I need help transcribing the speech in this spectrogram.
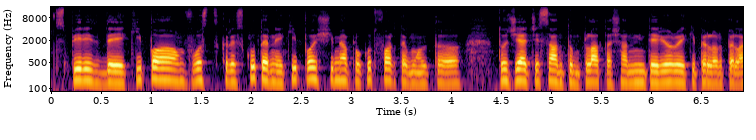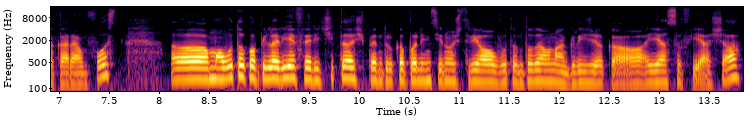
spirit de echipă, am fost crescută în echipă și mi-a plăcut foarte mult uh, tot ceea ce s-a întâmplat așa în interiorul echipelor pe la care am fost. Uh, Am avut o copilărie fericită și pentru că părinții noștri au avut întotdeauna grijă ca ea să fie așa.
